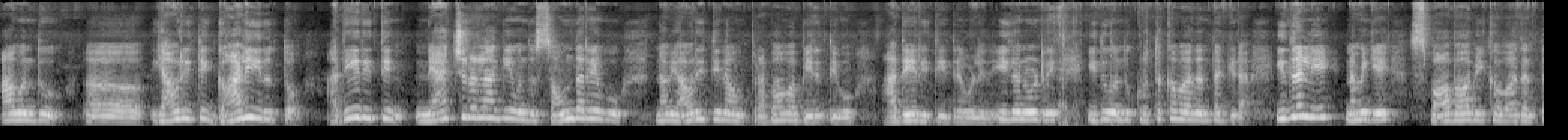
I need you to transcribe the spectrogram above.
ಆ ಒಂದು ಯಾವ ರೀತಿ ಗಾಳಿ ಇರುತ್ತೋ ಅದೇ ರೀತಿ ನ್ಯಾಚುರಲ್ ಆಗಿ ಒಂದು ಸೌಂದರ್ಯವು ನಾವು ಯಾವ ರೀತಿ ನಾವು ಪ್ರಭಾವ ಬೀರುತ್ತೀವೋ ಅದೇ ರೀತಿ ಇದ್ದರೆ ಒಳ್ಳೆಯದು ಈಗ ನೋಡ್ರಿ, ಇದು ಒಂದು ಕೃತಕವಾದಂಥ ಗಿಡ. ಇದರಲ್ಲಿ ನಮಗೆ ಸ್ವಾಭಾವಿಕವಾದಂಥ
